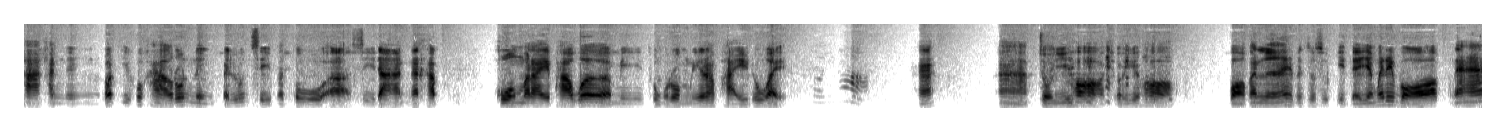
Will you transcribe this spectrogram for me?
คาร์คันหนึ่งรถอีโคคาร์รุ่นหนึ่งเป็นรุ่น 4 ประตูอ่าซีดานนะครับ พวงมาลัยพาวเวอร์มีถุงลมนิรภัยด้วยฮะอ่า โจยี่ห้อ โจยี่ห้อ บอกกันเลยเป็นซูซูกิแต่ยังไม่ได้บอกนะฮะ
